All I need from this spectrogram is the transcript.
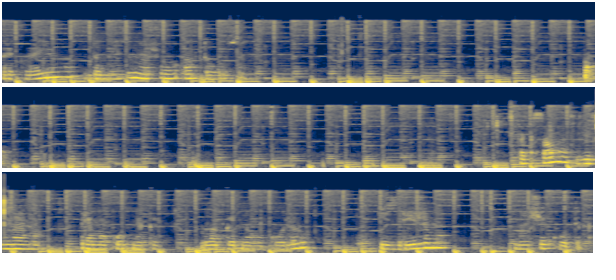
Приклеюємо донизу нашого автобуса. Так само візьмемо прямокутники блакитного кольору і зріжемо наші кутики.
